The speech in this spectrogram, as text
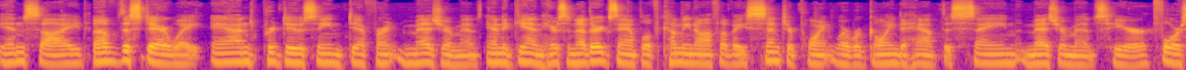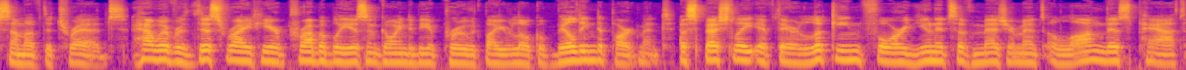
inside of the stairway and producing different measurements. And again, here's another example of coming off of a center point where we're going to have the same measurements here for some of the treads. However, this right here probably isn't going to be approved by your local building department, especially if they're looking for units of measurement along this path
